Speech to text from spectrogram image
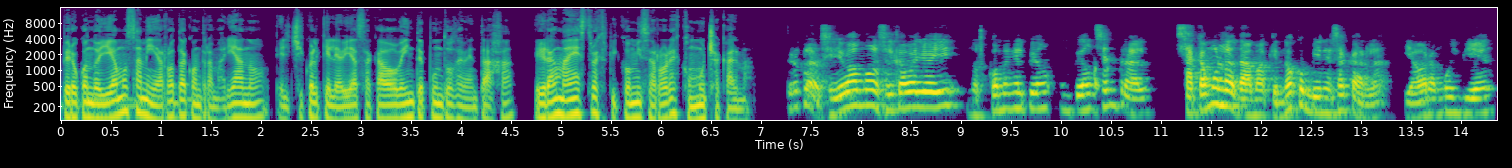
pero cuando llegamos a mi derrota contra Mariano, el chico al que le había sacado 20 puntos de ventaja, el gran maestro explicó mis errores con mucha calma. Pero claro, si llevamos el caballo ahí, nos comen el peón, un peón central, sacamos la dama, que no conviene sacarla, y ahora muy bien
